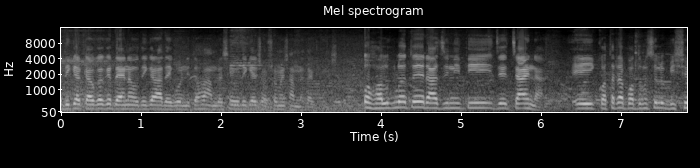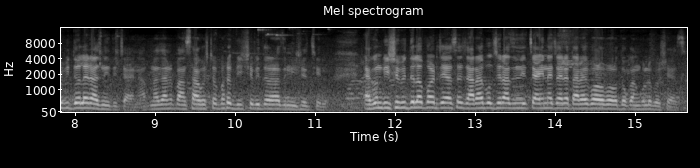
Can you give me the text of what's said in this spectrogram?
অধিকার কাউ কাউকে দেয় না, অধিকার আদায় করে নিতে হয়, আমরা সেই অধিকার সবসময় সামনে থাকি তো হলগুলোতে রাজনীতি যে চায় না, এই কথাটা প্রথমে ছিল বিশ্ববিদ্যালয় রাজনীতি চায় না। আপনারা জানেন, পাঁচই আগস্টের পরে বিশ্ববিদ্যালয় রাজনীতি নিষেধ ছিল এখন বিশ্ববিদ্যালয় পর্যায়ে আছে, যারা বলছে রাজনীতি চায় না চায় না, তারাই বড় বড় দোকান খুলে বসে আছে।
